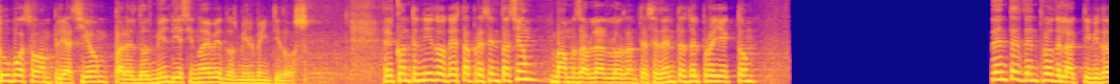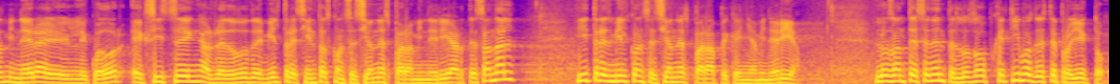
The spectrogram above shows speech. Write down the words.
tuvo su ampliación para el 2019-2022. El contenido de esta presentación, vamos a hablar los antecedentes del proyecto. Dentro de la actividad minera en el Ecuador existen alrededor de 1.300 concesiones para minería artesanal y 3.000 concesiones para pequeña minería. Los antecedentes, los objetivos de este proyecto.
